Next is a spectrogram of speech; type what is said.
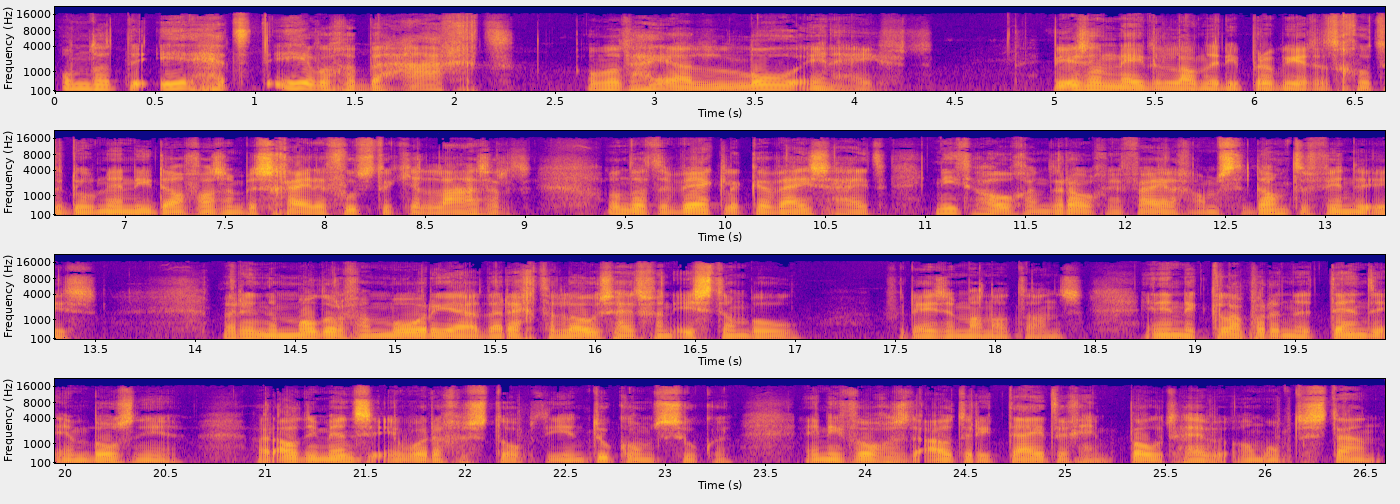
omdat de, het het eeuwige behaagt. Omdat hij er lol in heeft. Weer zo'n Nederlander die probeert het goed te doen en die dan van zijn bescheiden voetstukje lazert, omdat de werkelijke wijsheid niet hoog en droog in veilig Amsterdam te vinden is, maar in de modder van Moria, de rechteloosheid van Istanbul, voor deze man althans, en in de klapperende tenten in Bosnië, waar al die mensen in worden gestopt die een toekomst zoeken en die volgens de autoriteiten geen poot hebben om op te staan.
